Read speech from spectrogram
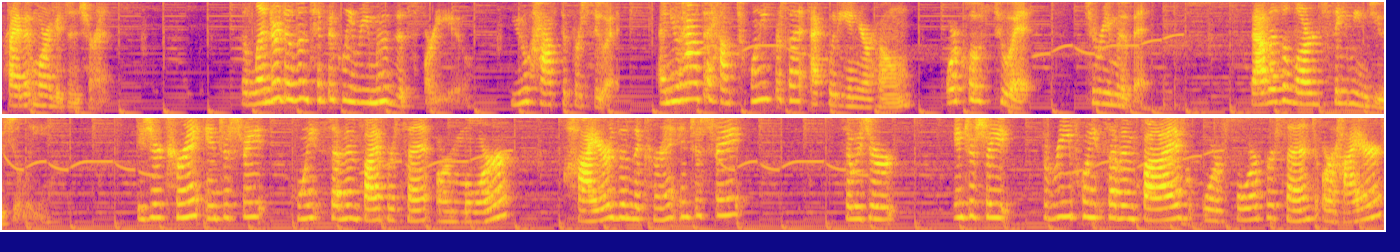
private mortgage insurance? The lender doesn't typically remove this for you. You have to pursue it. And you have to have 20% equity in your home or close to it to remove it. That is a large savings usually. Is your current interest rate 0.75% or more higher than the current interest rate? So is your interest rate 3.75 or 4% or higher?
